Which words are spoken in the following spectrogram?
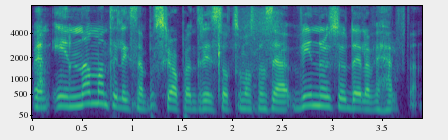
Men innan man till exempel skrapar en trisslott så måste man säga, vinner du så delar vi hälften.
